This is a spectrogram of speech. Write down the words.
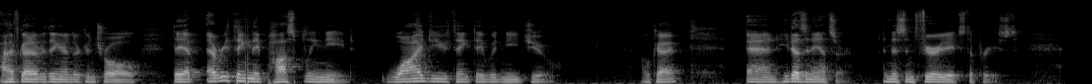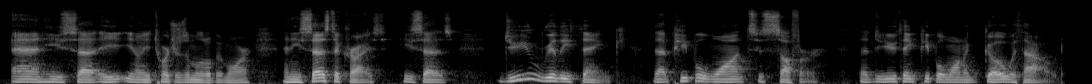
I've got everything under control. They have everything they possibly need. Why do you think they would need you?" Okay, and he doesn't answer, and this infuriates the priest. And he said, he, you know, he tortures him a little bit more, and he says to Christ, he says do you really think that people want to suffer? That do you think people want to go without?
